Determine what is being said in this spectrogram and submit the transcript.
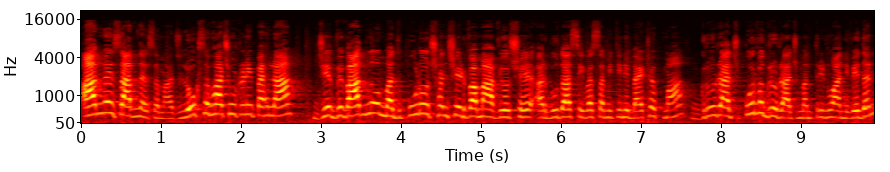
આમને સામને સમાજ. લોકસભા ચૂંટણી પહેલા જે વિવાદનો મધપૂડો છંછેડવામાં આવ્યો છે, અર્બુદા સેવા સમિતિની બેઠકમાં ગૃહરાજ, પૂર્વ ગૃહરાજમંત્રીનું આ નિવેદન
